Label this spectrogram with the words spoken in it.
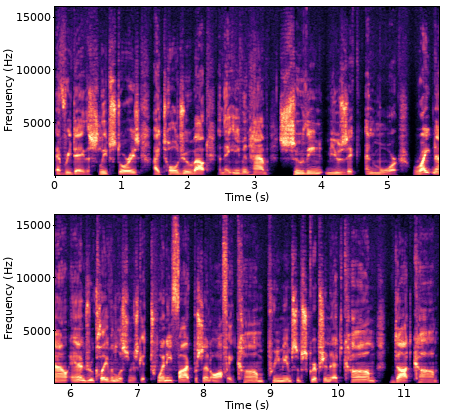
every day, the sleep stories I told you about, and they even have soothing music and more. Right now, Andrew Klavan listeners get 25% off a Calm premium subscription at calm.com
